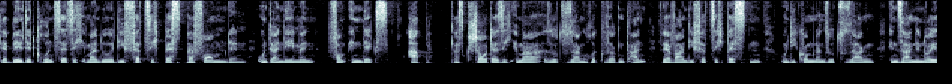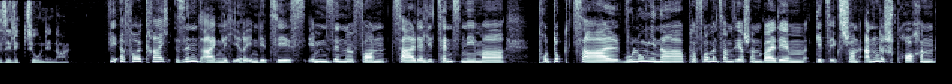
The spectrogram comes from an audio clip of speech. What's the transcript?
der bildet grundsätzlich immer nur die 40 bestperformenden Unternehmen vom Index ab. Das schaut er sich immer sozusagen rückwirkend an. Wer waren die 40 Besten? Und die kommen dann sozusagen in seine neue Selektion hinein. Wie erfolgreich sind eigentlich Ihre Indizes im Sinne von Zahl der Lizenznehmer, Produktzahl, Volumina, Performance haben Sie ja schon bei dem GCX schon angesprochen.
